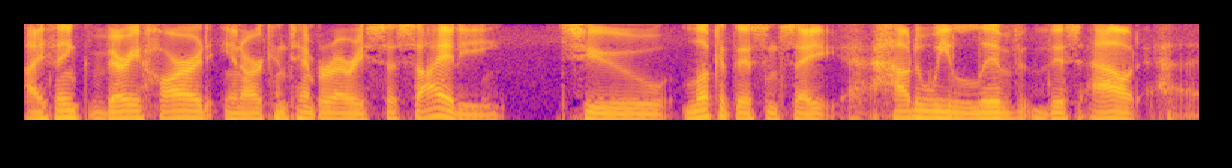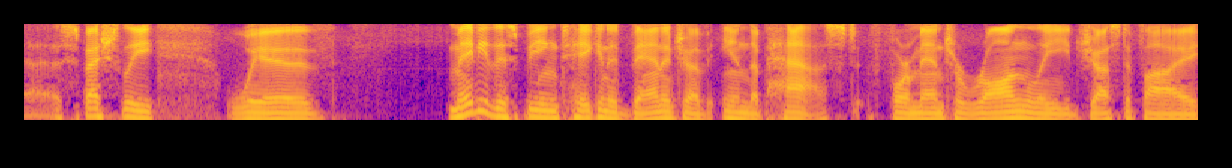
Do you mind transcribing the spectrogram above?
I think very hard in our contemporary society to look at this and say, how do we live this out, especially with maybe this being taken advantage of in the past for men to wrongly justify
